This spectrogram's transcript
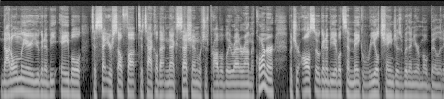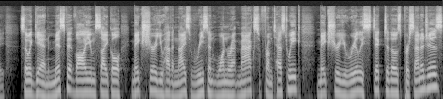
not only are you going to be able to set yourself up to tackle that next session, which is probably right around the corner, but you're also going to be able to make real changes within your mobility. So again, misfit volume cycle, make sure you have a nice recent one rep max from test week. Make sure you really stick to those percentages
